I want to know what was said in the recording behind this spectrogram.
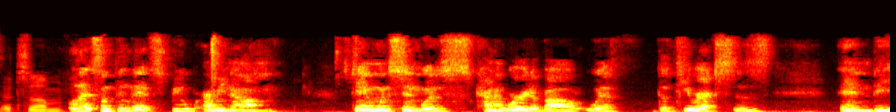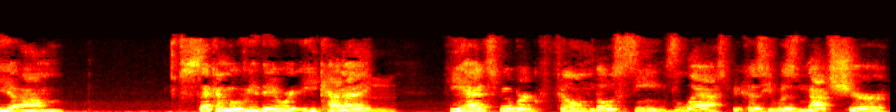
it's um Well, that's something that Spielberg, I mean, um, Stan Winston was kind of worried about with the T Rexes in the um, second movie. They were he kind of hmm, he had Spielberg film those scenes last because he was not sure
